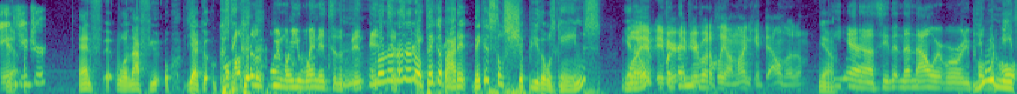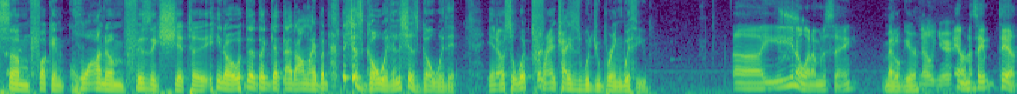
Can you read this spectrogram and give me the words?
And Yeah. future? and f- well, not few. Yeah, because Well, they up could. to the point where you went into the in, no, no, into no, no, no. Think about it. They could still ship you those games. You well, know, if, if you're then if you're able to play online, you can download them. yeah. Yeah, see, then then now we're, we're already. You would need holes. some fucking quantum physics shit to, you know, to, to get that online. But let's just go with it. Let's just go with it. You know. So, what franchises would you bring with you? Uh, you you know what I'm gonna say. Metal Gear. Metal Gear. Yeah, I'm gonna say yeah,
